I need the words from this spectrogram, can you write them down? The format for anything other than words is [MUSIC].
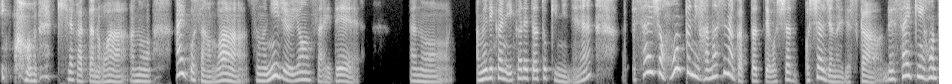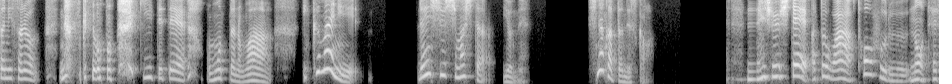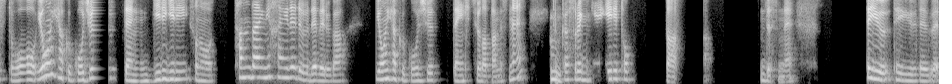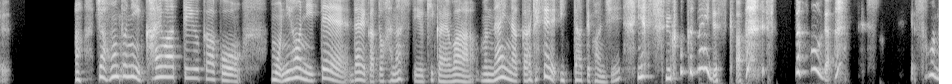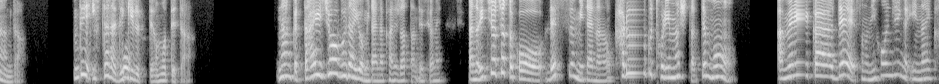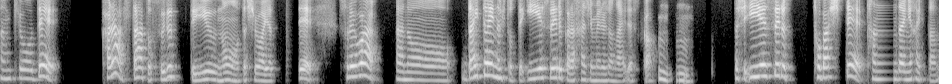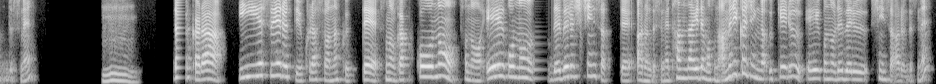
一個聞きたかったのは、[LAUGHS] あの、愛子さんは、その24歳で、あの、アメリカに行かれた時にね、最初本当に話せなかったっておっしゃおっしゃるじゃないですか。で、最近本当にそれを [LAUGHS] 何回も聞いてて思ったのは、行く前に練習しましたよね。しなかったんですか？練習して、あとは TOEFL のテストを450点ギリギリ、その短大に入れるレベルが450点必要だったんですね。だからそれギリギリ取ったんですね。っていう、っていうレベル。あ、じゃあ本当に会話っていうか、こう、もう日本にいて誰かと話すっていう機会はもうない中で行ったって感じ？いや、すごくないですか？その方がそ、そうなんだ。で、行ったらできるって思ってた？なんか大丈夫だよみたいな感じだったんですよね。あの、一応ちょっとこう、レッスンみたいなのを軽く取りました。でも、アメリカで、その日本人がいない環境で、からスタートするっていうのを私はやって、それは、あの、大体の人って ESL から始めるじゃないですか。うんうん、私 ESL 飛ばして短大に入ったんですね。うん、だから、ESL っていうクラスはなくって、その学校のその英語のレベル審査ってあるんですね。短大でもそのアメリカ人が受ける英語のレベル審査あるんですね。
